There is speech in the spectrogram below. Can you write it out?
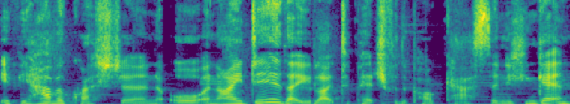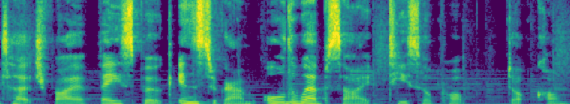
If you have a question or an idea that you'd like to pitch for the podcast, then you can get in touch via Facebook, Instagram, or the website, tesolpop.com.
